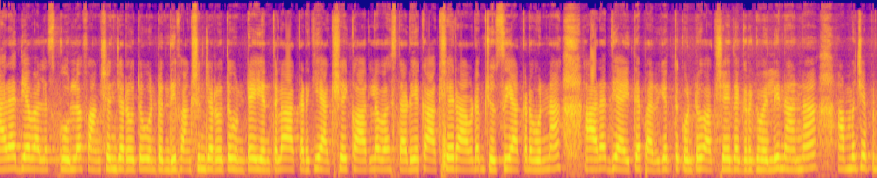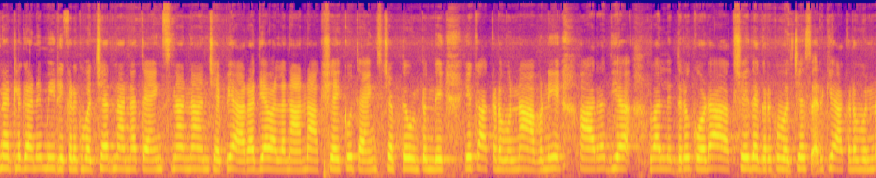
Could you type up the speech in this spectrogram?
ఆరాధ్య వాళ్ళ స్కూల్లో ఫంక్షన్ జరుగుతూ ఉంటుంది. ఫంక్షన్ జరుగుతూ ఉంటే ఇంతలో అక్కడికి అక్షయ్ కారులో వస్తాడు. ఇక అక్షయ్ రావడం చూసి అక్కడ ఉన్న ఆరాధ్య అయితే పరిగెత్తుకుంటూ అక్షయ్ దగ్గరికి వెళ్ళి నాన్న అమ్మ చెప్పినట్లుగానే మీరు ఇక్కడికి వచ్చారు నాన్న థ్యాంక్స్ నాన్న అని చెప్పి ఆరాధ్య వాళ్ళ నాన్న అక్షయ్కు థ్యాంక్స్ చెప్తూ ఉంటుంది. ఇక అక్కడ ఉన్న అవని ఆరాధ్య వాళ్ళిద్దరూ కూడా అక్షయ్ దగ్గరకు వచ్చేసరికి అక్కడ ఉన్న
